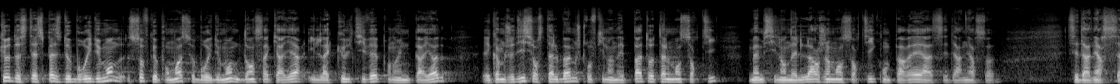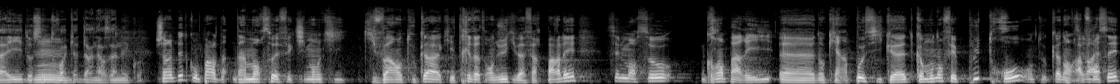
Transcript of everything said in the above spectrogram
que de cette espèce de bruit du monde. Sauf que pour moi, ce bruit du monde, dans sa carrière, il l'a cultivé pendant une période. Et comme je dis sur cet album, je trouve qu'il n'en est pas totalement sorti, même s'il en est largement sorti comparé à ses dernières, ses dernières saillies de ces Mmh. 3-4 dernières années. Quoi. J'aimerais peut-être qu'on parle d'un- d'un morceau effectivement qui, qui va en tout cas, qui est très attendu, qui va faire parler. C'est le morceau Grand Paris. Euh, donc il y a un post cut, comme on n'en fait plus trop, en tout cas dans le rap français.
